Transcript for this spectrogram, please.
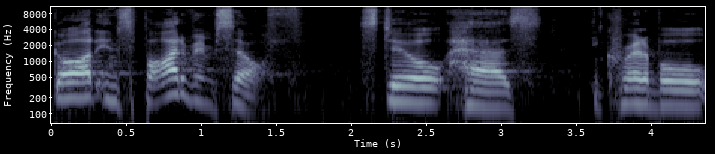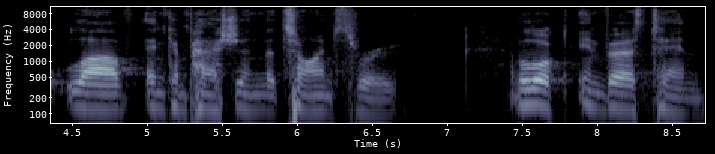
God, in spite of himself, still has incredible love and compassion that shines through. Have a look in verse 10.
